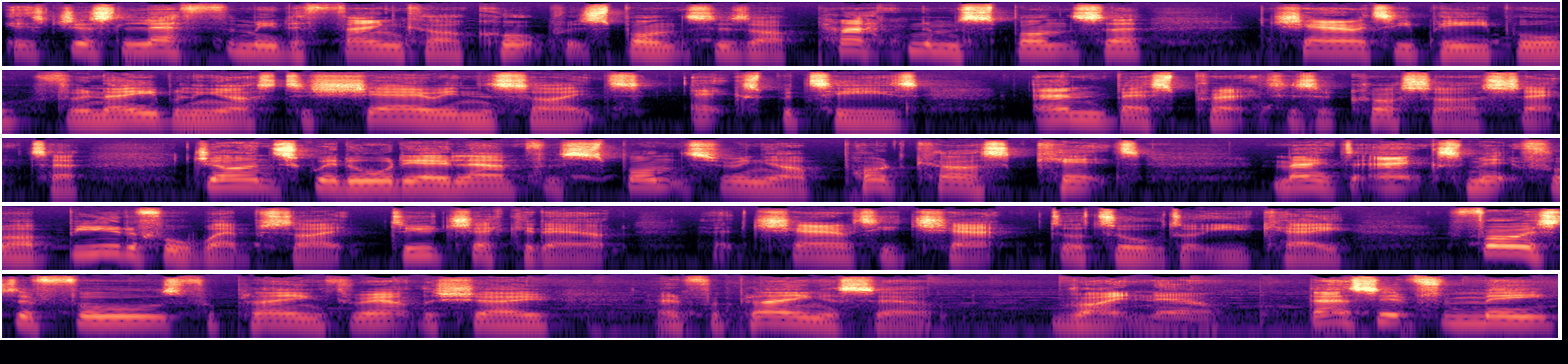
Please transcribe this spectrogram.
It's just left for me to thank our corporate sponsors, our platinum sponsor, Charity People, for enabling us to share insights, expertise, and best practice across our sector, Giant Squid Audio Lab for sponsoring our podcast kit, Magda Axmit for our beautiful website. Do check it out at charitychat.org.uk, Forest of Fools for playing throughout the show and for playing us out right now. That's it from me.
